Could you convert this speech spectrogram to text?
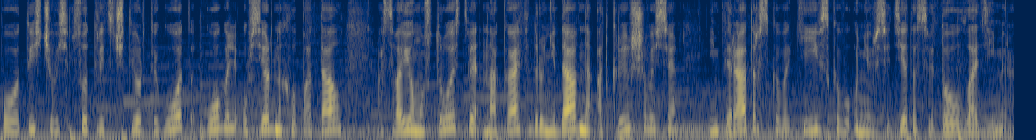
по 1834 год Гоголь усердно хлопотал о своем устройстве на кафедру недавно открывшегося Императорского Киевского университета Святого Владимира.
